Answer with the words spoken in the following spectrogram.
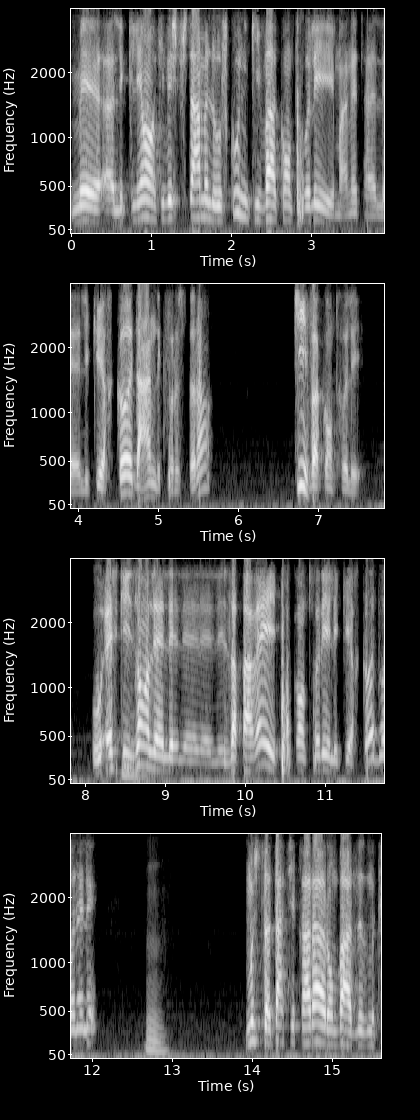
mais ال client كيفاش باش تعمل وشكون qui va contrôler معناتها les QR codes عندك في ال restaurant qui va contrôler و les, les, les appareils pour contrôler les QR codes ولا لا؟ مش تعطي قرار ومن بعد لازمك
